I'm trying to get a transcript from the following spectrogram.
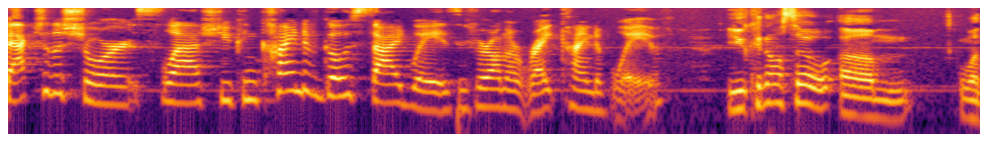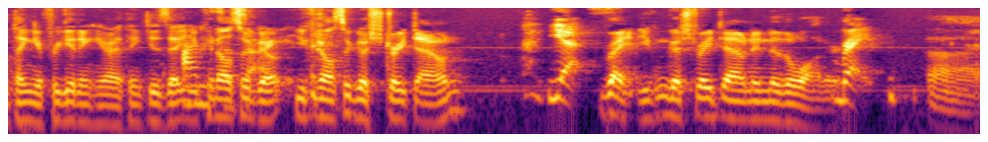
Back to the shore, slash, you can kind of go sideways if you're on the right kind of wave. You can also um, one thing you're forgetting here, I think, is that you I'm can so also go. You can also go straight down. Yes. Right, you can go straight down into the water. Right. Uh,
